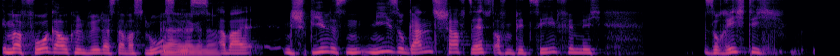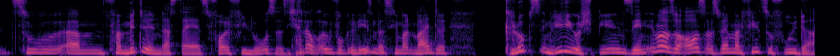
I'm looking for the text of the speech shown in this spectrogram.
immer vorgaukeln will, dass da was los Ja, ja, ist. genau. Aber ein Spiel, das nie so ganz schafft, selbst auf dem PC, finde ich, so richtig zu ähm, vermitteln, dass da jetzt voll viel los ist. Ich hatte auch irgendwo gelesen, dass jemand meinte, Clubs in Videospielen sehen immer so aus, als wäre man viel zu früh da.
